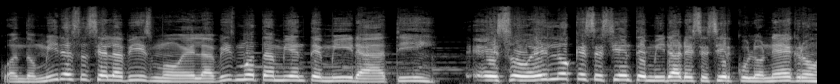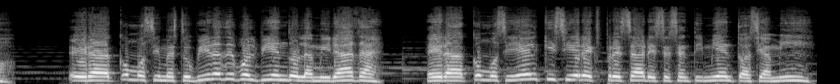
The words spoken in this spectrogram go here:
cuando miras hacia el abismo, el abismo también te mira a ti. Eso es lo que se siente mirar ese círculo negro. Era como si me estuviera devolviendo la mirada. Era como si él quisiera expresar ese sentimiento hacia mí.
